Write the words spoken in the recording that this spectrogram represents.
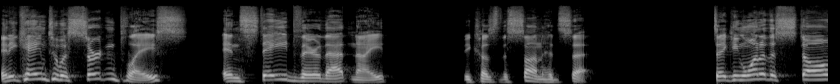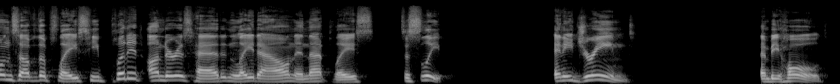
And he came to a certain place and stayed there that night because the sun had set. Taking one of the stones of the place, he put it under his head and lay down in that place to sleep. And he dreamed, and behold,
